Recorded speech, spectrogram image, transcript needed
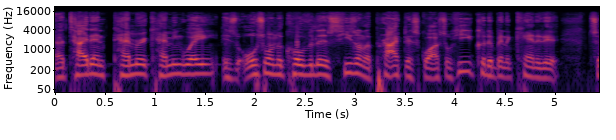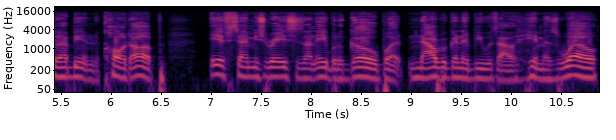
uh, tight end Temarrick Hemingway is also on the COVID list. He's on the practice squad, so he could have been a candidate to have been called up if Sammis Reyes is unable to go. But now we're going to be without him as well,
